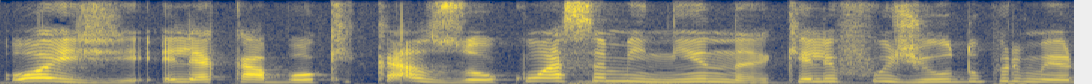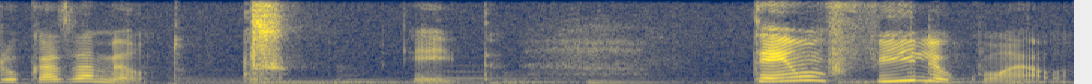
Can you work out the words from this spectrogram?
Hoje ele acabou que casou com essa menina que ele fugiu do primeiro casamento. Eita. Tem um filho com ela,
